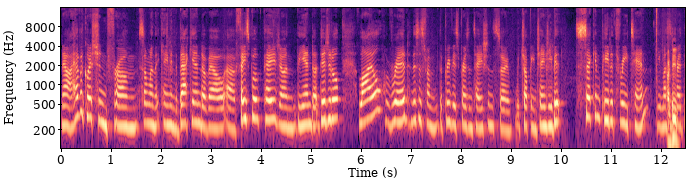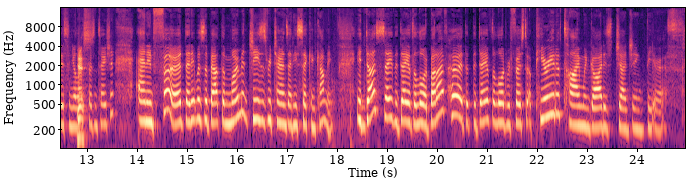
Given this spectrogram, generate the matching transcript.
Now, I have a question from someone that came in the back end of our uh, Facebook page on theend.digital. Lyle read, this is from the previous presentation, so we're chopping and changing a bit. 2 Peter 3.10, you must have did. read this in your Yes. last presentation, and inferred that it was about the moment Jesus returns at his second coming. It does say the day of the Lord, but I've heard that the day of the Lord refers to a period of time when God is judging the earth.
